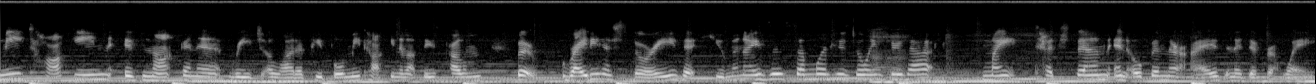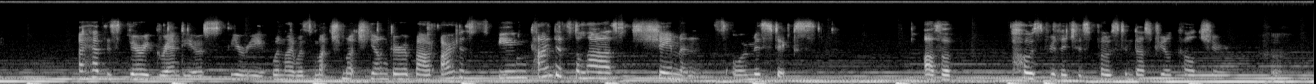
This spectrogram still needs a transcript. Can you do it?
Me talking is not going to reach a lot of people, me talking about these problems, but writing a story that humanizes someone who's going uh-huh. through that might touch them and open their eyes in a different way. I had this very grandiose theory when I was much, much younger about artists being kind of the last shamans or mystics of a post religious, post industrial culture. Huh.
